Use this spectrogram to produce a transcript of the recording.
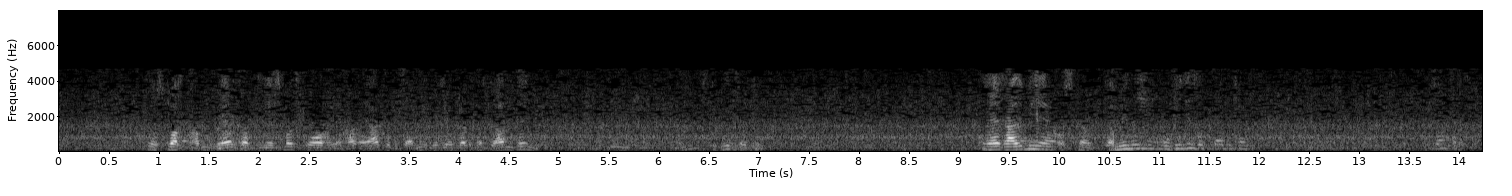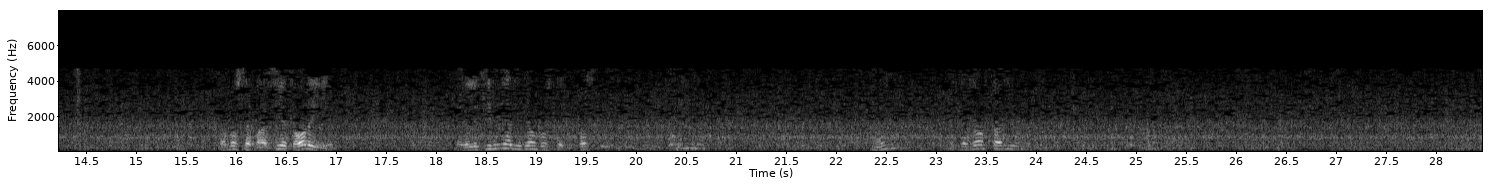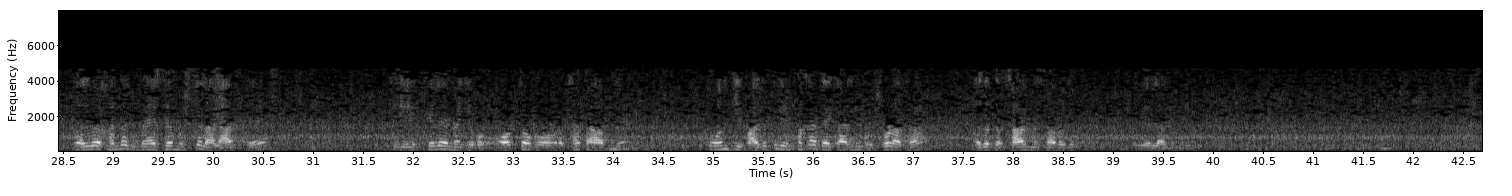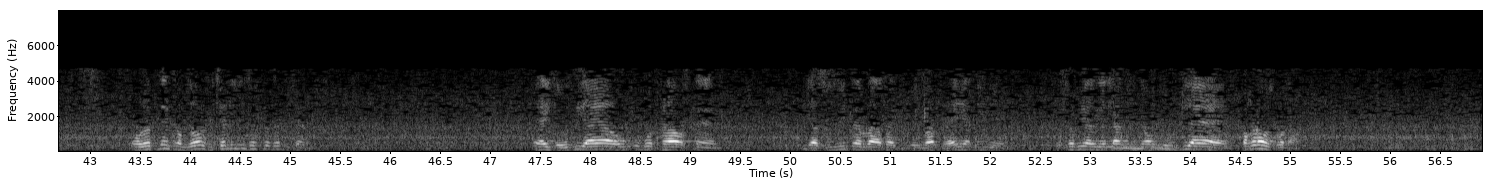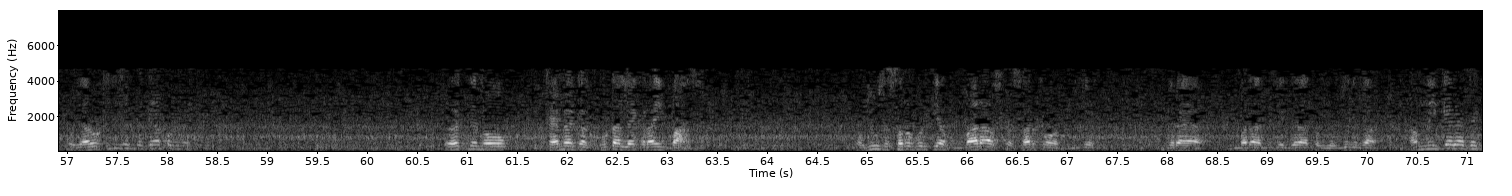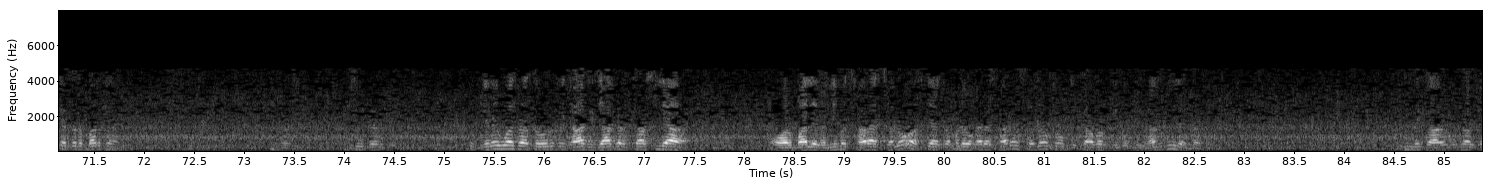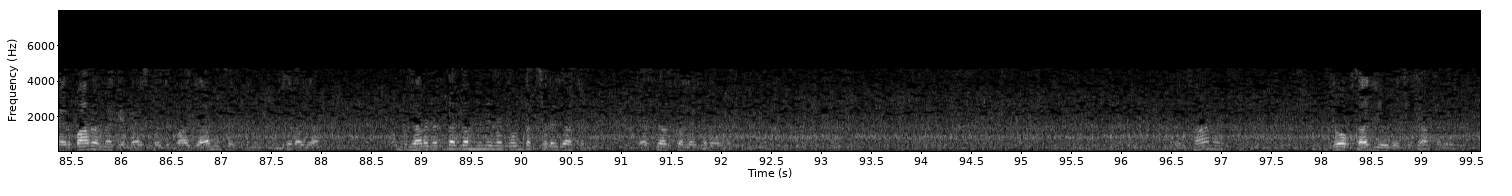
تو اس وقت ہم جو ہے تو اپنی نسبت کو حیات کو بچانے کے لیے بڑھ کر جان دیں گے۔ ایک آدمی ہے، اس کا دم ہی نہیں ہے اٹھ ہی نہیں سکتا بچہ تب اس سے معصیت ہو رہی ہے۔ لکھی نہیں جاتی کیونکہ اس کے بس غزب ہاں؟ اچھا، خندق، میں ایسے مشکل حالات تھے کہ ایک قلعے میں جب عورتوں کو رکھا تھا آپ نے، تو ان کی حفاظت کے لیے فقط ایک آدمی کو چھوڑا تھا، حضرت اثار میں ثابت اللہ اور اتنے کمزور کہ چل ہی نہیں سکتے تھے بیچارے ایک یہودی آیا اوپر تھا، اس نے جاسوسی کر رہا تھا کہ کوئی بات ہے یا نہیں ہے۔ تو سبھی اللہ کے یہودی آیا ہے پکڑا اس کو نا۔ وہ یار اٹھ نہیں سکتے، کیا پکڑے؟ تو اتنے میں وہ خیمے کا کھوٹا لے کر آئی بانس اور سے سر اوپر کیا مارا اس کے سر کو اور نیچے گرایا۔ مرا، نیچے گرا تو یوگی نے کہا، ہم نہیں کہہ رہے تھے کہ اگر برد ہیں تو گرے ہوا تھا تو انہوں نے کہا کہ جا کر کس لیا اور بالے غنیمت سارا چلو اور کپڑے وغیرہ سارے چلو تو کتابوں کی نوکری حق نہیں رہتا تھا۔ نے کہا خیر بار میں کہ میں اس کو باہر جا نہیں سکتی چلا جا؟ گزارا اتنا کم ملے گا کہ ان تک چلے جا سکتے ایسا اس کو لے کر انسان ہے۔ ذوق شادی ہو گئی تو کیا کرے گا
